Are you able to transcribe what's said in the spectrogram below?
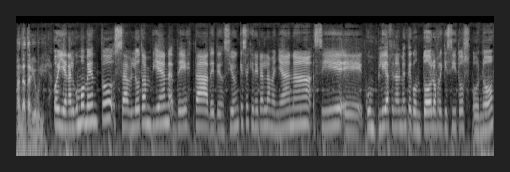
mandatario boliviano. Oye, en algún momento se habló también de esta detención que se genera en la mañana, si eh, cumplía finalmente con todos los requisitos o no.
